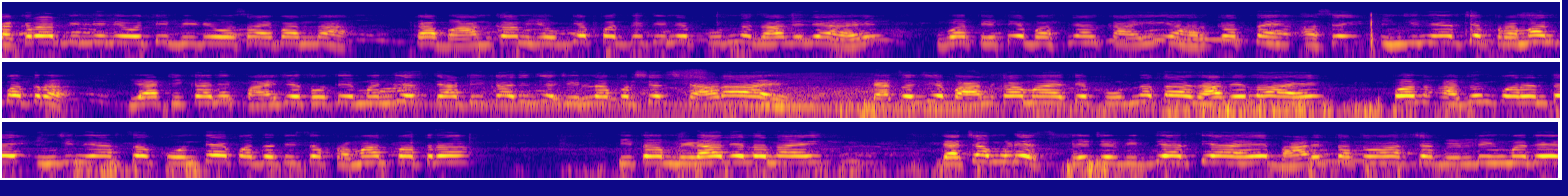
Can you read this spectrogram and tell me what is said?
तक्रार दिलेली होती बी डी ओ साहेबांना का बांधकाम योग्य पद्धतीने पूर्ण झालेले आहे व तेथे बसण्यास काही हरकत नाही असे इंजिनियरचे प्रमाणपत्र या ठिकाणी पाहिजेत होते. म्हणजेच त्या ठिकाणी जे जिल्हा परिषद शाळा आहे त्याचं जे बांधकाम आहे ते पूर्णतः झालेलं आहे. पण अजूनपर्यंत इंजिनियरचं कोणत्याही पद्धतीचं प्रमाणपत्र तिथं मिळालेलं नाही. त्याच्यामुळेच हे जे विद्यार्थी आहे भाडेतत्वाच्या बिल्डिंगमध्ये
